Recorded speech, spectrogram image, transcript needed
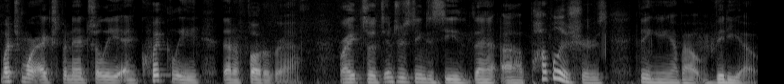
much more exponentially and quickly than a photograph. Right, so it's interesting to see that uh, publishers thinking about video.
